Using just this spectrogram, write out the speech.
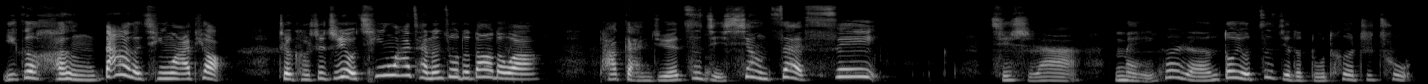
一个很大的青蛙跳，这可是只有青蛙才能做得到的哇！他感觉自己像在飞。其实啊，每一个人都有自己的独特之处，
